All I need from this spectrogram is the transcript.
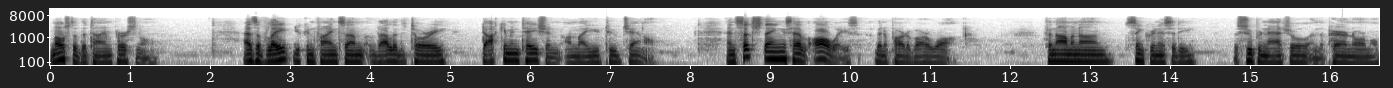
most of the time personal. As of late, you can find some validatory documentation on my YouTube channel. And such things have always been a part of our walk. Phenomenon, synchronicity, the supernatural, and the paranormal.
